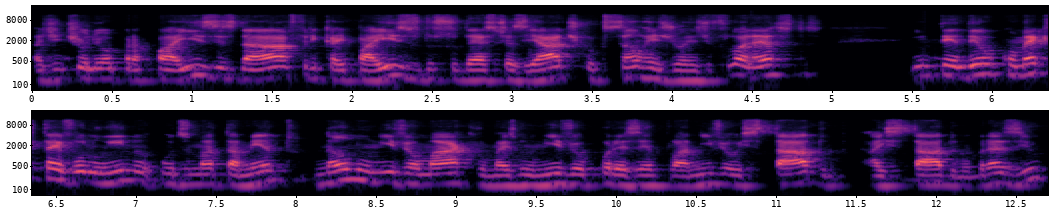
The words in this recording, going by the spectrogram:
a gente olhou para países da África e países do Sudeste Asiático, que são regiões de florestas, entendeu como é que está evoluindo o desmatamento, não no nível macro, mas no nível, por exemplo, a nível estado, a estado no Brasil.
